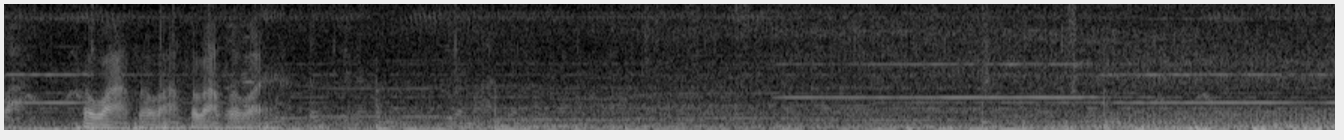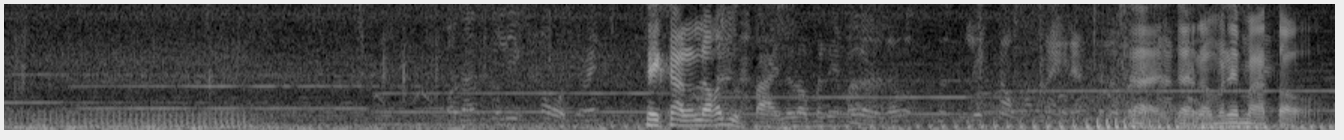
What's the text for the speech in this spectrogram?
ว่างสว่างสว่างสว่างสว่างที่เรามาเนี่ยตอนนั้นก็เรียกเข้าใช่ไหมในคาแล้วเราก็หยุดไปแล้วเราไม่ได้เอมาอแล้วมันเรียกเข้าข้างในนะใช่ใช่เราไม่ได้มาต่ออั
